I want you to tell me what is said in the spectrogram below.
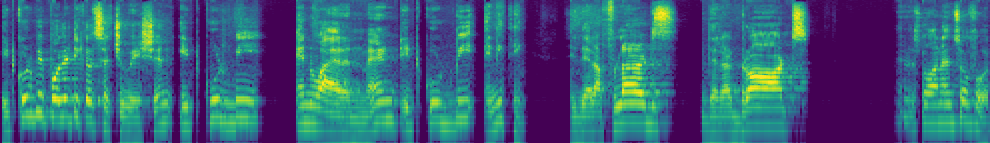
It could be political situation. It could be environment. It could be anything. There are floods, there are droughts, and so on and so forth.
